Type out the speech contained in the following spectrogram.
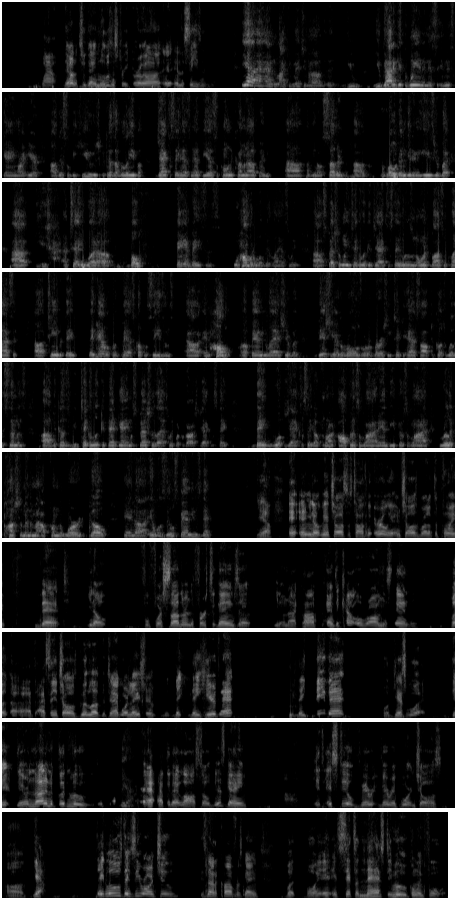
wow, they're on a two game losing streak early on in, in the season. Yeah, and like you mentioned, uh, you you got to get the win in this in this game right here. Uh, this will be huge because I believe uh, Jackson State has an FBS opponent coming up, and uh, you know Southern uh, the road doesn't get any easier. But uh, I tell you what, uh, both fan bases were humbled a little bit last week, especially when you take a look at Jackson State losing the Orange Blossom Classic team that they've they've handled for the past couple of seasons and humbled uh, FAMU last year. But this year, the roles were reversed. You take your hats off to Coach Willie Simmons uh, because you take a look at that game, especially last week with regards to Jackson State. They whooped Jackson State up front, offensive line and defensive line, really punched them in the mouth from the word go, and uh, it was it was FAMU's day. Yeah, and, and you know, me and Charles was talking earlier, and Charles brought up the point that you know, for for Southern, the first two games are you know not conference games; they count overall in the standings. But I, I, I said, Charles, good luck. The Jaguar Nation, they they hear that, they see that. Well, guess what? They're they're not in a good mood. Yeah. After that loss, so this game, uh, it's it's still very very important, Charles. Um, yeah, they lose, they zero and two. It's not a conference game, but boy, it, it sets a nasty mood going forward.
